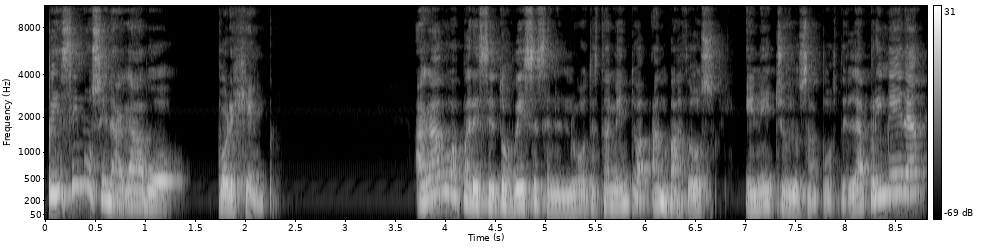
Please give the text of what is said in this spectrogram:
Pensemos en Agabo, por ejemplo. Agabo aparece dos veces en el Nuevo Testamento, ambas dos en Hechos de los Apóstoles. La primera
